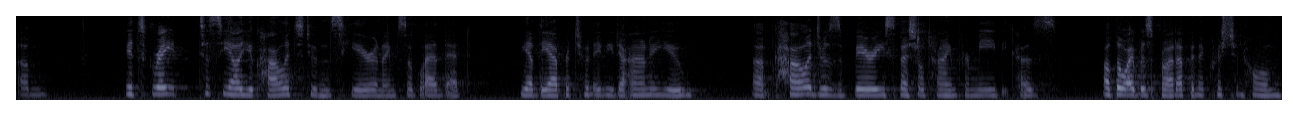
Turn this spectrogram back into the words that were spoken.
Um, it's great to see all you college students here, and I'm so glad that we have the opportunity to honor you. Uh, college was a very special time for me because although I was brought up in a Christian home,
